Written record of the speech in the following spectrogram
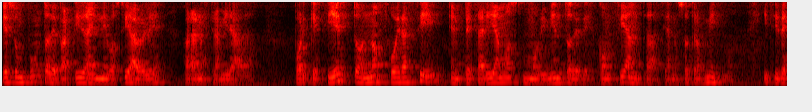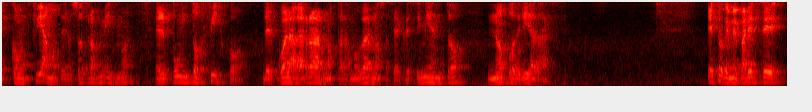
es un punto de partida innegociable para nuestra mirada. Porque si esto no fuera así, empezaríamos un movimiento de desconfianza hacia nosotros mismos. Y si desconfiamos de nosotros mismos, el punto fijo del cual agarrarnos para movernos hacia el crecimiento no podría darse. Esto que me parece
